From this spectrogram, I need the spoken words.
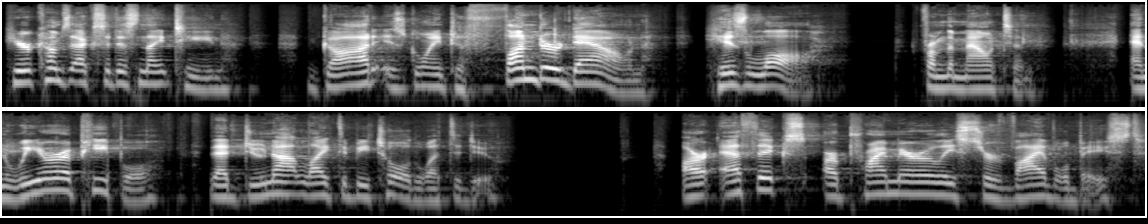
here comes Exodus 19. God is going to thunder down his law from the mountain. And we are a people that do not like to be told what to do. Our ethics are primarily survival based.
